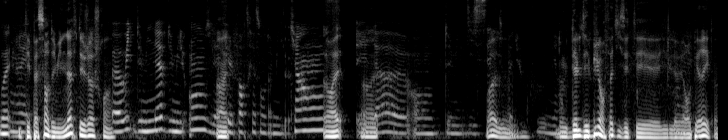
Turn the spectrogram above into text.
Ouais. Il Ouais. était passé en 2009 déjà, je crois. Euh, oui, 2009, 2011, il a Ouais. fait le Fortress en 2015. Ouais, Et ouais. là, euh, en 2017, Ouais, bah, du coup, Donc dès le début, en fait, ils étaient, ils l'avaient repéré quoi.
